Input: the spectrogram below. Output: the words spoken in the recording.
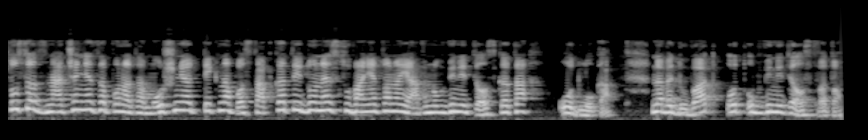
што се од значење за понатамошниот тек на постапката и донесувањето на јавно обвинителската одлука, наведуваат од обвинителството.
